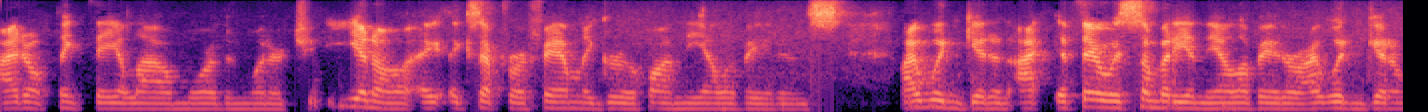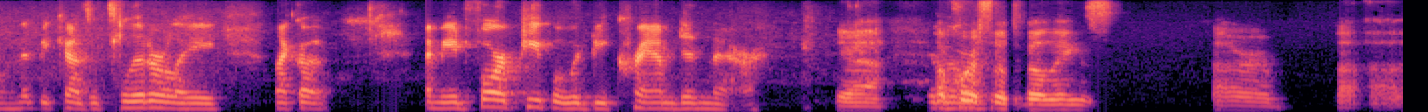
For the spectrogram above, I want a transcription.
I don't think they allow more than one or two. You know, except for a family group on the elevators. I wouldn't get an. I, if there was somebody in the elevator, I wouldn't get them because it's literally like a. I mean, four people would be crammed in there. Yeah, of course, those buildings are, uh, uh,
